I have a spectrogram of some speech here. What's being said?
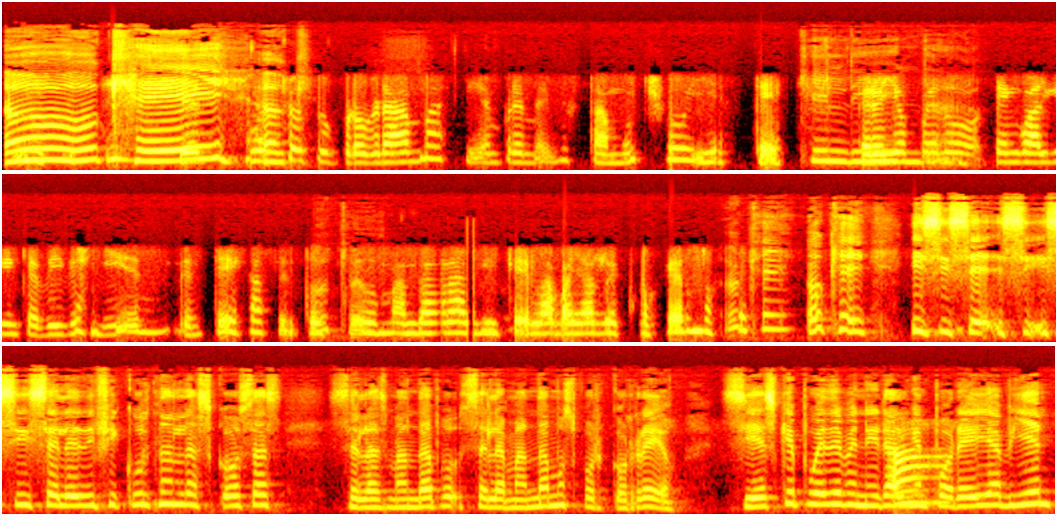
Oh, ok. Escucho su programa, siempre me gusta mucho y este, pero yo puedo, tengo alguien que vive allí en, Texas, entonces puedo mandar a alguien que la vaya a recoger. No Ok, ok. Y si se, si, si se le dificultan las cosas, se las manda, se la mandamos por correo. Si es que puede venir alguien por ah. ella, bien,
